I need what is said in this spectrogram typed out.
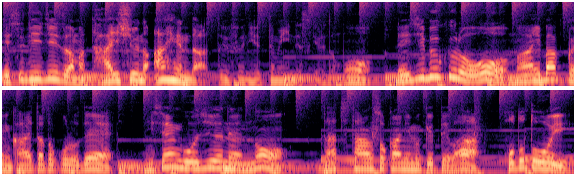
SDGs はま大衆のアヘンだというふうに言ってもいいんですけれどもレジ袋をマイバッグに変えたところで2050年の脱炭素化に向けては程遠い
